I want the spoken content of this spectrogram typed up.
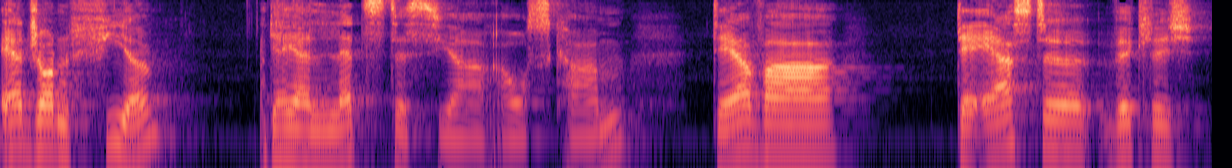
Air Jordan 4, der ja letztes Jahr rauskam, der war der erste wirklich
